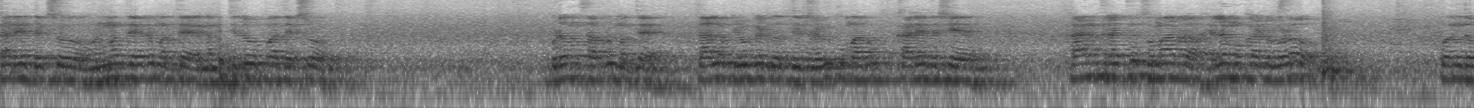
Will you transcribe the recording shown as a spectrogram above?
ಕಾರ್ಯಾಧ್ಯಕ್ಷರು ಹನುಮಂತಯ್ಯರು ಮತ್ತು ನಮ್ಮ ಜಿಲ್ಲಾ ಉಪಾಧ್ಯಕ್ಷರು ಬುಡನ್ ಸಾಬ್ರು ಮತ್ತು ತಾಲೂಕು ಅಧ್ಯಕ್ಷ ರವಿಕುಮಾರ್, ಕಾರ್ಯದರ್ಶಿ ಕಾಂತರಾಜು ಸುಮಾರು ಎಲ್ಲ ಮುಖಂಡರುಗಳು ಒಂದು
